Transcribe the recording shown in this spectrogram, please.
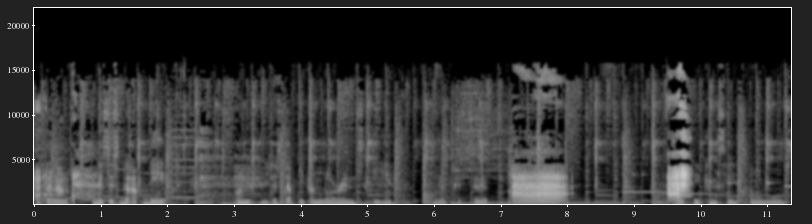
Ito this is the update on this is the update on Lauren's teeth look at that. Ah! as you can see it's almost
